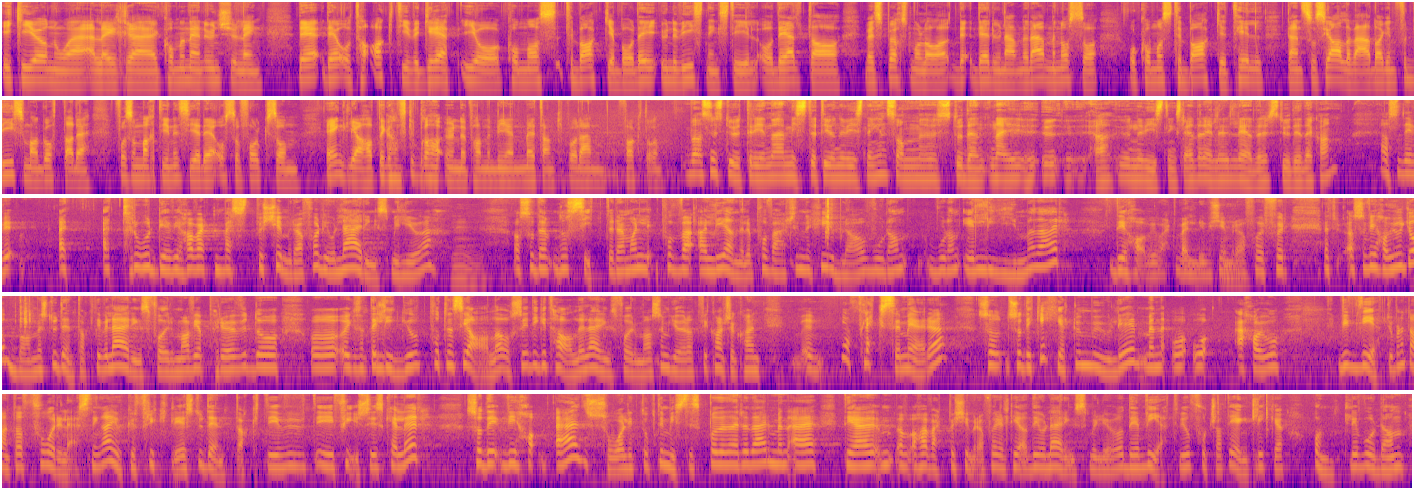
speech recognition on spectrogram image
ikke gjør noe eller uh, komme med en unnskyldning. Det, det, å ta aktive grep i å komme oss tilbake både i undervisningsstil og delta ved spørsmål og det, det, du nevner der, men også å komme oss tilbake til den sosiale hverdagen for de som har godt av det. For som Martine sier, det er også folk som egentlig har hatt det ganske bra under pandemien med tanke på den faktoren. Hva syns du Trine er mistet i undervisningen som student, nei, ja, undervisningsleder eller leder studiedekan? Altså det vi jeg tror det vi har vært mest bekymra for, det er jo læringsmiljøet. Mm. Altså de, nå sitter de på, alene eller på hver sine hybler, og hvordan, hvordan er limet der? Det har vi vært veldig bekymra for. for altså, vi har jo jobba med studentaktive læringsformer. Vi har prøvd, og, og, og Det ligger jo potensialer også i digitale læringsformer som gjør at vi kanskje kan eh, ja, flekse mer. Så, så, det er ikke helt umulig. Men, og, og jeg har jo vi vet jo bl.a. at forelesninga er jo ikke fryktelig studentaktiv fysisk heller. Så det, vi ha, er så litt optimistisk på det der, men jeg, det jeg har vært bekymra for hele tida, det er jo læringsmiljøet. Og det vet vi jo fortsatt egentlig ikke ordentlig hvordan,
